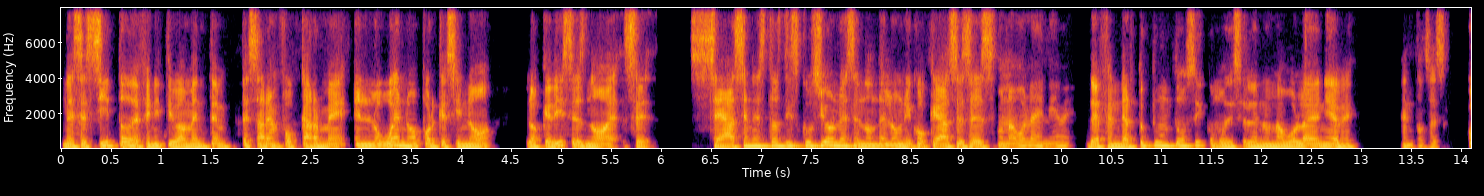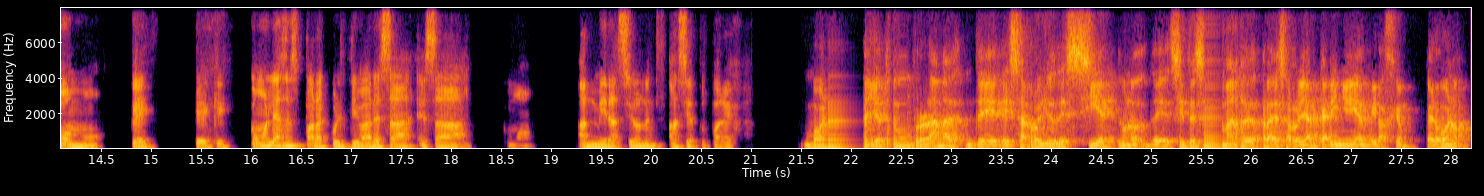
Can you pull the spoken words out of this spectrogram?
necesito definitivamente empezar a enfocarme en lo bueno, porque si no, lo que dices, ¿no? Se, se hacen estas discusiones en donde lo único que haces es... Una bola de nieve. Defender tu punto, sí, como dice en una bola de nieve. Entonces, ¿cómo? ¿Qué, qué, cómo le haces para cultivar esa, esa como admiración hacia tu pareja? Bueno, yo tengo un programa de desarrollo de siete, bueno, de siete semanas para desarrollar cariño y admiración. Pero bueno,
